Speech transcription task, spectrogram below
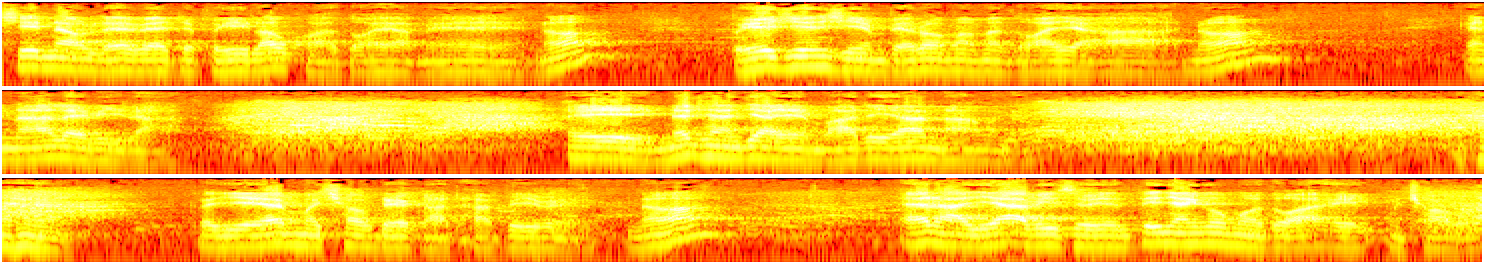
ရှင်းနောက်လည်းပဲတပေလောက်ခွာသွားရမယ်နော်ဘေးချင်းရှင်ဘယ်တော့မှမသွားရနော်ကနားလည်းပြီလားအေးနဲ့ထန်ကြရင်ဗာတရားနာမလို့ တရေမချောက်တဲ့ကာထာပေးပဲနော်အဲ့ဒါရပြီဆိုရင်တင်ញိုင်းကုန်မသွားအိတ်မချောက်ဘူး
